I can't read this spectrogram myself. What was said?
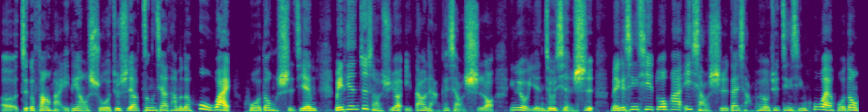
呃这个方法一定要说，就是要增加他们的户外活动时间，每天至少需要一到两个小时哦。因为有研究显示，每个星期多花一小时带小朋友去进行户外活动，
